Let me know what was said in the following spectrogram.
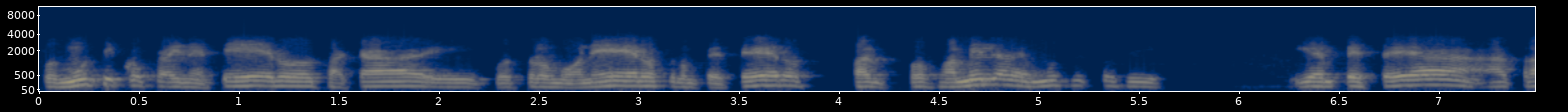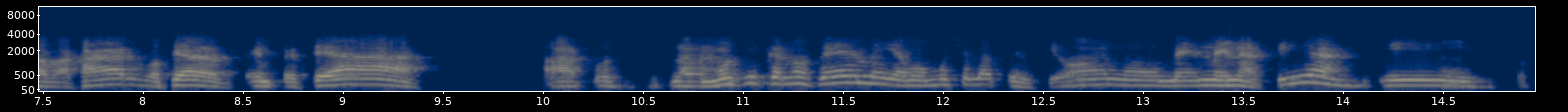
pues músicos, clarineteros acá, y pues tromboneros, trompeteros, pues familia de músicos y, y empecé a, a, trabajar, o sea, empecé a, a, pues la música, no sé, me llamó mucho la atención, me, me nacía y pues,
